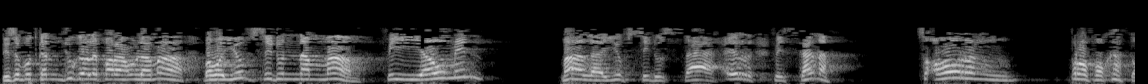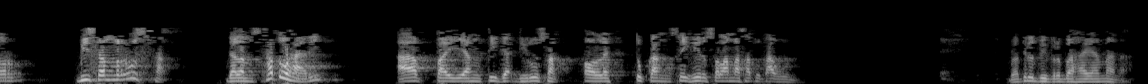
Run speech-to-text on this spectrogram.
Disebutkan juga oleh para ulama bahwa yufsidun namam fi yaumin ma la yufsidus sahir fi sanah. Seorang provokator bisa merusak dalam satu hari apa yang tidak dirusak oleh tukang sihir selama satu tahun. Berarti lebih berbahaya mana?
